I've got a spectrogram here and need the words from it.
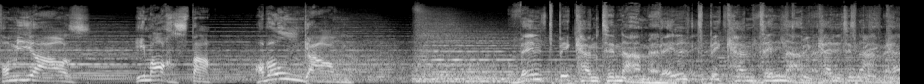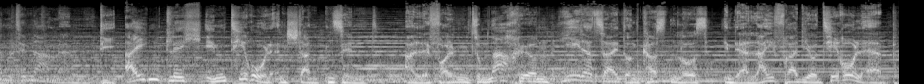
von mir aus. Ich mach's da. Aber ungern. Weltbekannte Namen. Weltbekannte Namen. Weltbekannte Namen. Die eigentlich in Tirol entstanden sind. Alle Folgen zum Nachhören jederzeit und kostenlos in der Live-Radio Tirol App.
